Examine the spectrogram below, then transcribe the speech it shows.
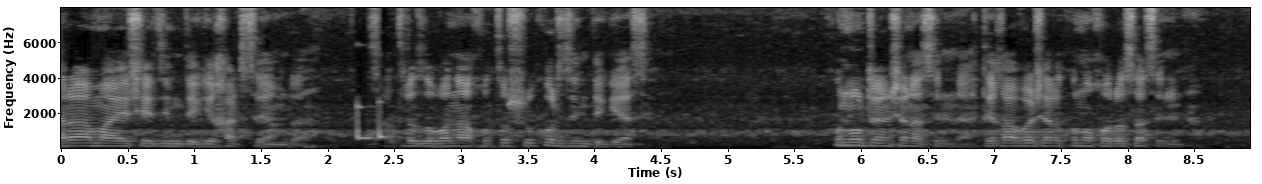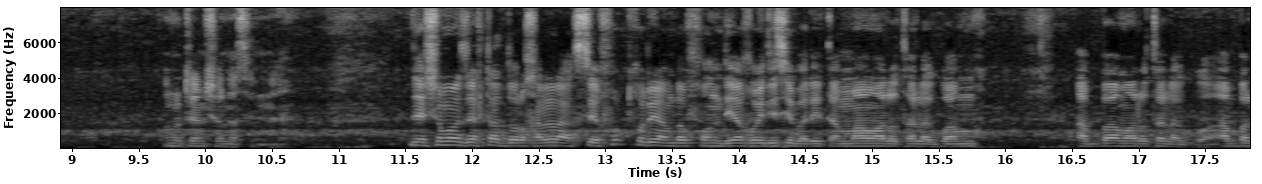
আরাম আয়েসে জিন্দগি খাটছে আমরা। ছাত্র জবানা কত সুখর জিন্দগি আছে। কোনো টেনশন আসিল না, টাকা পয়সার কোনো খরচ আসিল না, কোনো টেনশন আসিল না। যে সময় যে একটা দরকার লাগছে, ফট করে আমরা ফোন দিয়া কই দিছি বাড়িতে, আম্মা আমার ওটা লাগবো আব্বা আমার ওটা লাগবো। আব্বার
